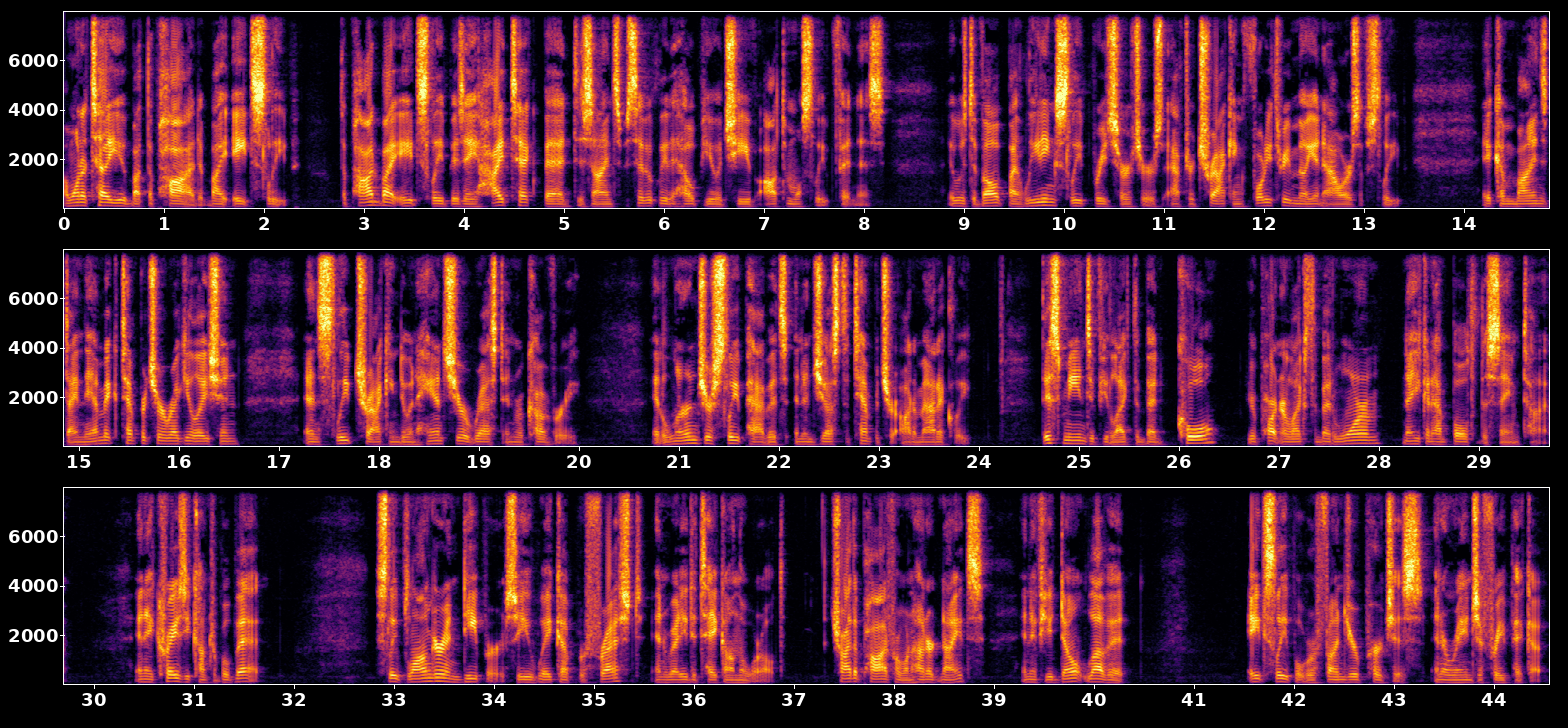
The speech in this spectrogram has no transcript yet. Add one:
I want to tell you about the Pod by 8 Sleep. The Pod by 8 Sleep is a high tech bed designed specifically to help you achieve optimal sleep fitness. It was developed by leading sleep researchers after tracking 43 million hours of sleep. It combines dynamic temperature regulation and sleep tracking to enhance your rest and recovery. It learns your sleep habits and adjusts the temperature automatically. This means if you like the bed cool, your partner likes the bed warm, now you can have both at the same time in a crazy comfortable bed. Sleep longer and deeper so you wake up refreshed and ready to take on the world. Try the pod for 100 nights, and if you don't love it, 8 Sleep will refund your purchase and arrange a free pickup.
